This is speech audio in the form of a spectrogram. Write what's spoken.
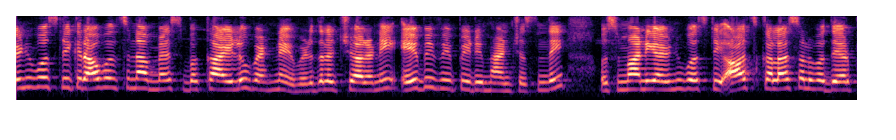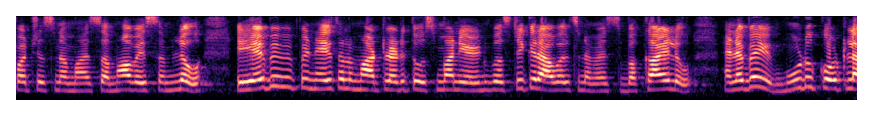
యూనివర్సిటీకి రావాల్సిన మెస్ బకాయిలు వెంటనే విడుదల చేయాలని ఏబీవీపీ డిమాండ్ చేసింది. ఉస్మానియా యూనివర్సిటీ ఆర్ట్స్ కళాశాల వద్ద ఏర్పాటు చేసిన సమావేశంలో ఏబీవీపీ నేతలు మాట్లాడుతూ ఉస్మానియా యూనివర్సిటీకి రావాల్సిన మెస్ బకాయిలు ఎనభై మూడు కోట్ల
